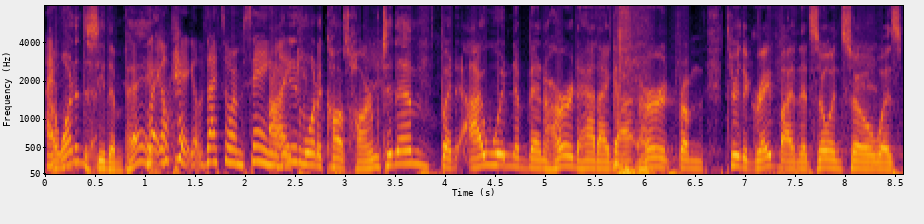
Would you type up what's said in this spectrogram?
rather. I wanted to see them pay. Right. Okay. That's what I'm saying. I like, didn't want to cause harm to them, but I wouldn't have been heard had I got heard from through the grapevine that so and so was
